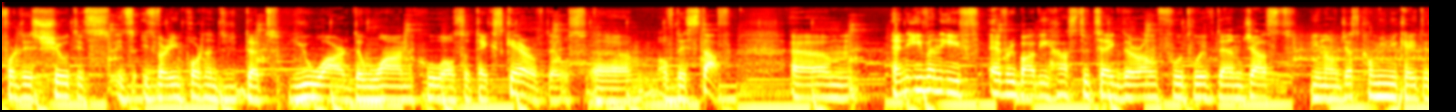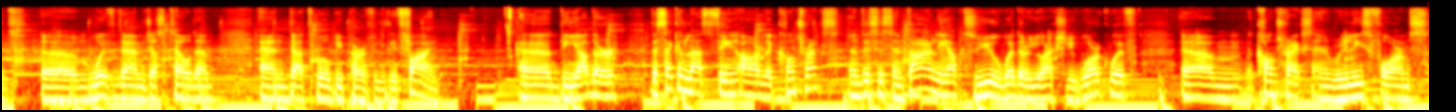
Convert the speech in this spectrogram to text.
for this shoot, it's, it's, it's very important that you are the one who also takes care of those um, of this stuff. Um, and even if everybody has to take their own food with them, just you know, just communicate it uh, with them, just tell them, and that will be perfectly fine. Uh, the other the second last thing are the contracts, and this is entirely up to you whether you actually work with um, contracts and release forms.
